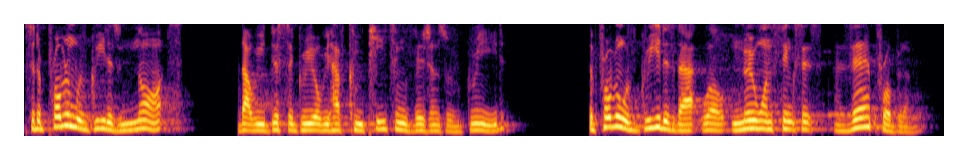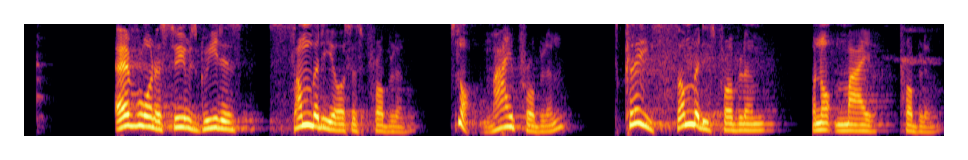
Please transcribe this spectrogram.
So the problem with greed is not that we disagree or we have competing visions with greed. The problem with greed is that, well, no one thinks it's their problem. Everyone assumes greed is somebody else's problem. It's not my problem. It's clearly somebody's problem, but not my problem.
